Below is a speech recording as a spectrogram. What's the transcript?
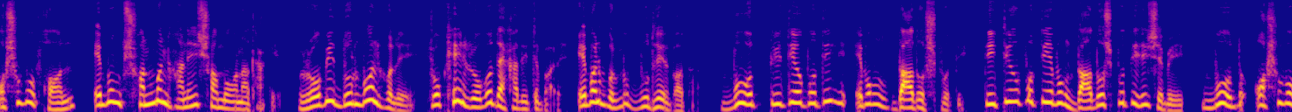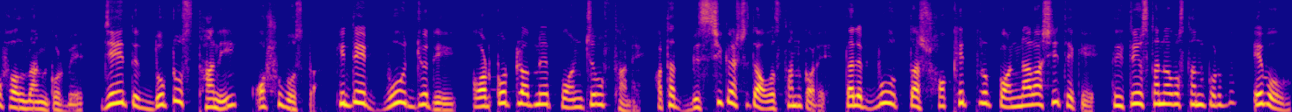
অশুভ ফল এবং সম্মানহানির সম্ভাবনা থাকে। রবি দুর্বল হলে চোখের রোগও দেখা দিতে পারে। এবার বলব বুধের কথা। বুধ তৃতীয় পতি এবং দ্বাদশপতি তৃতীয় পতি এবং দ্বাদশপতি হিসেবে বুধ অশুভ ফল দান করবে। যেহেতু দুটো স্থানই অশুভ স্থান। কিন্তু এই বুধ যদি কর্কট লগ্নের পঞ্চম স্থানে, অর্থাৎ বৃশ্চিক রাশিতে অবস্থান করে, তাহলে বুধ তার সক্ষেত্র কন্যা রাশি থেকে তৃতীয় স্থানে অবস্থান করবে এবং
